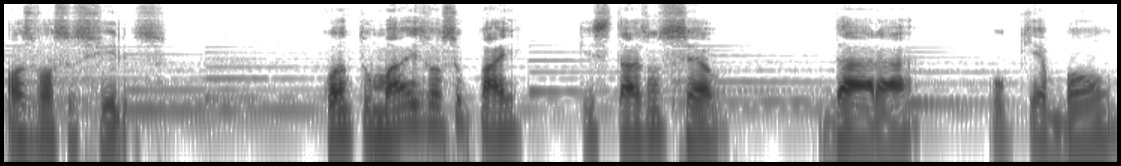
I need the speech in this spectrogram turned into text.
aos vossos filhos, quanto mais vosso Pai, que estás no céu, dará o que é bom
